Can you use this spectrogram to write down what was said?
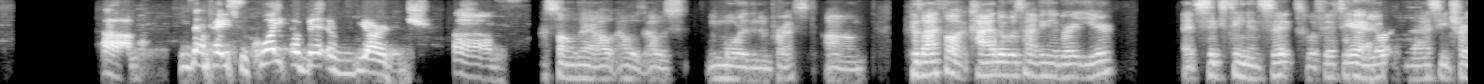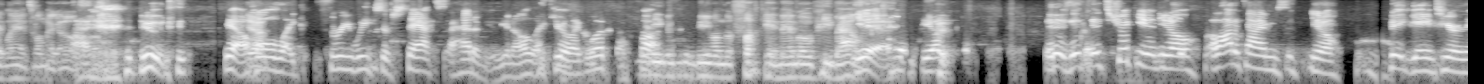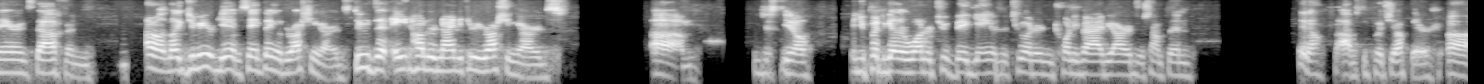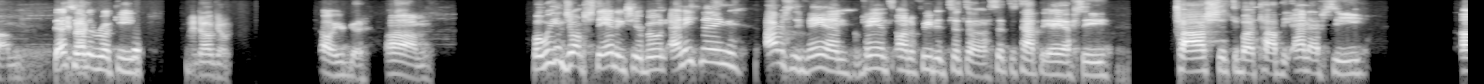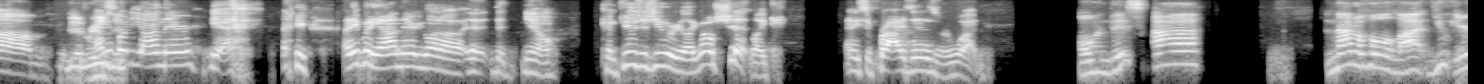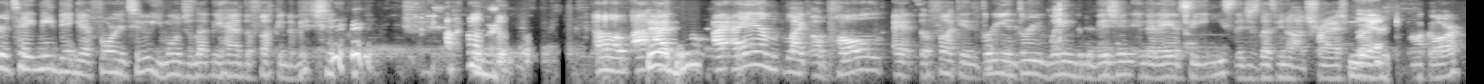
um he's on pace for quite a bit of yardage. Um I saw that. I, I was I was more than impressed. Um, because I thought Kyler was having a great year at 16 and six with 15 Yeah. yards. And I see Trey Lance, and I'm like, oh, I, dude, yeah, a Yeah. whole like three weeks of stats ahead of you, you know, like you're like, what the not fuck? even gonna be on the fucking MOP ballot. Yeah, yeah. It is. It, it's tricky, and you know, a lot of times, you know, big games here and there and stuff, and I don't know, like Jahmyr Gibbs, same thing with rushing yards. Dude's at 893 rushing yards. Um, just you know, when you put together one or two big games of 225 yards or something, you know, obviously puts you up there. Um, that's another rookie. my doggo. Oh, you're good. Um, but we can jump standings here, Boone. Anything? Obviously, Van Van's undefeated, sits a sits atop the AFC. Tosh sits about top the NFC. Um, good reason. anybody on there? Yeah. anybody on there you want to that you know confuses you, or you're like, oh shit, like any surprises or what? on this, uh not a whole lot. You irritate me being at four and two. You won't just let me have the fucking division. um, I, I, do, I, I am like appalled at the fucking three and three winning the division in that AFC East. It just lets me know how trash Yeah. Brian are.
